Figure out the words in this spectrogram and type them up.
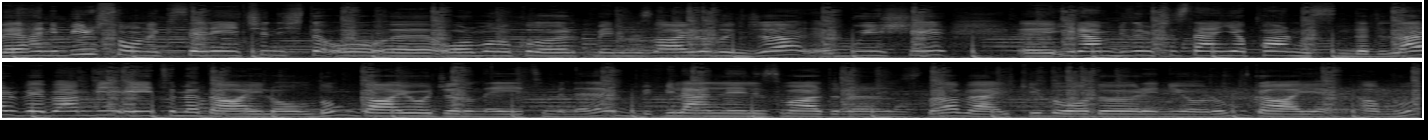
Ve hani bir sonraki sene için işte o e, orman okulu öğretmenimiz ayrılınca e, bu işi e, İrem bizim için sen yapar mısın dediler ve ben bir eğitime dahil oldum. Gaye Hoca'nın eğitimine. Bilenleriniz vardır aranızda belki doğada öğreniyorum. Gaye Amuz.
